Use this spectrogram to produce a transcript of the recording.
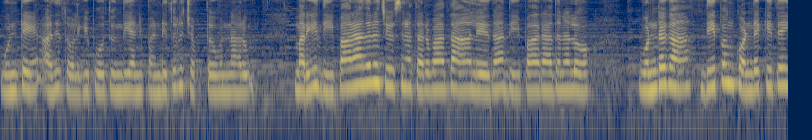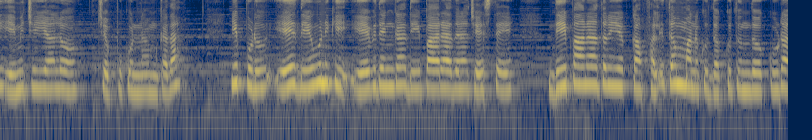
ఉంటే అది తొలగిపోతుంది అని పండితులు చెప్తూ ఉన్నారు. మరి దీపారాధన చేసిన తర్వాత లేదా దీపారాధనలో ఉండగా దీపం కొండెక్కితే ఏమి చేయాలో చెప్పుకున్నాం కదా. ఇప్పుడు ఏ దేవునికి ఏ విధంగా దీపారాధన చేస్తే దీపారాధన యొక్క ఫలితం మనకు దక్కుతుందో కూడా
